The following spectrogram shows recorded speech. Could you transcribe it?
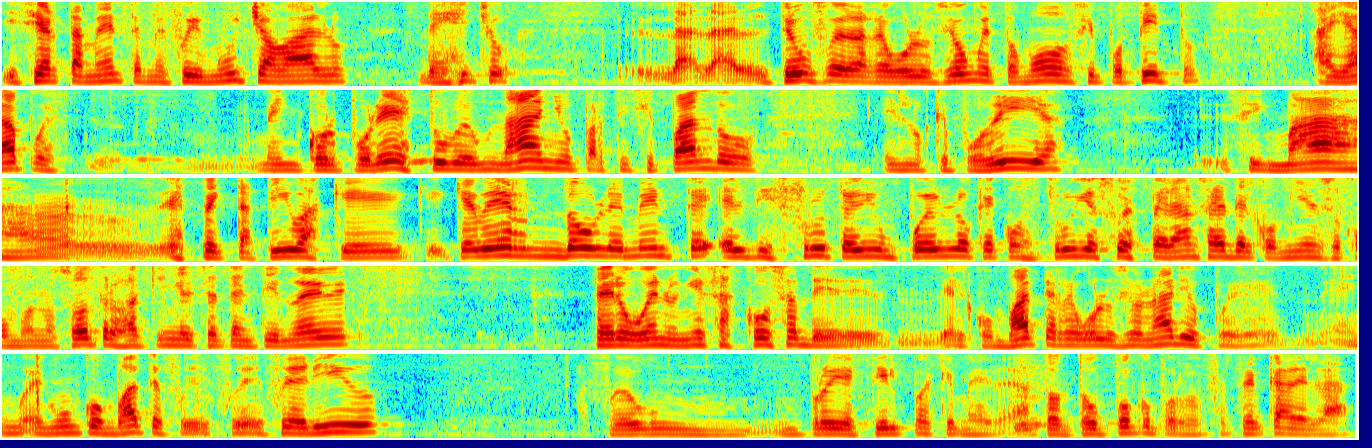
Y ciertamente me fui muy chavalo. De hecho, el triunfo de la revolución me tomó cipotito. Allá pues me incorporé, estuve un año participando en lo que podía, sin más expectativas que, que, ver doblemente el disfrute de un pueblo que construye su esperanza desde el comienzo, como nosotros aquí en el 79 Pero bueno, en esas cosas del combate revolucionario, pues en, un combate fui, herido. Fue un, proyectil pues, que me atontó un poco por cerca de la,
